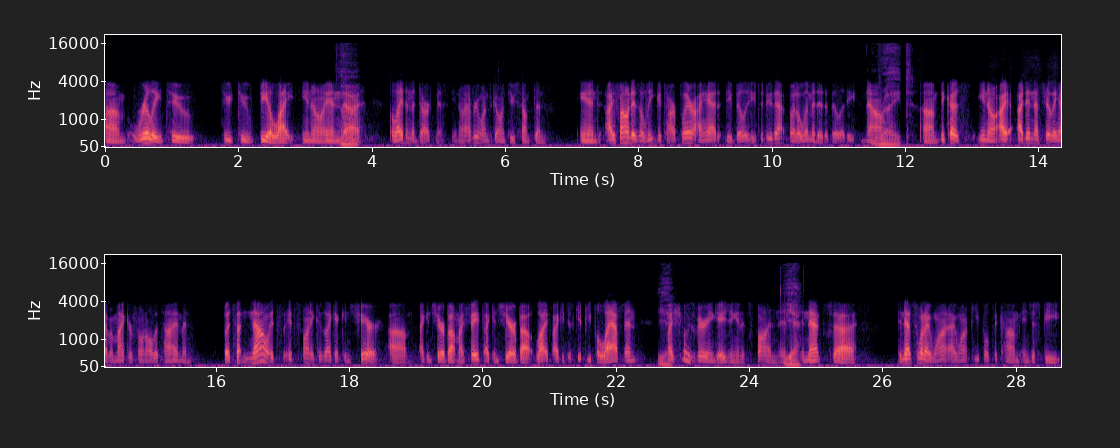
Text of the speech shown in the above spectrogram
um, really to to to be a light, you know, and Uh-huh. uh, a light in the darkness. You know, everyone's going through something. And I found as a lead guitar player, I had the ability to do that, but a limited ability. Now, Right. um, because you know, I I didn't necessarily have a microphone all the time, and but now it's it's funny because like I can share, um, I can share about my faith, I can share about life, I can just get people laughing. Yeah. My show is very engaging and it's fun, and Yeah. and that's uh, and that's what I want. I want people to come and just be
